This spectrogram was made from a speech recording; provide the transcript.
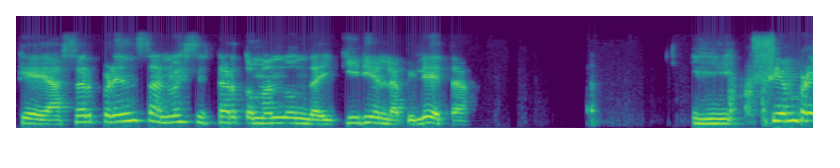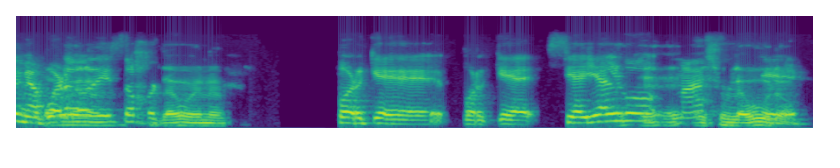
que hacer prensa no es estar tomando un daiquiri en la pileta. Y siempre me acuerdo de eso porque, porque, porque si hay algo Eh, eh, más... es un laburo. eh,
